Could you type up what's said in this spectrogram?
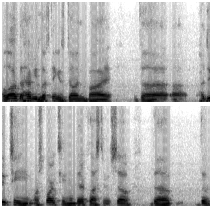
a lot of the heavy lifting is done by the uh, Hadoop team or Spark team and their clusters. So the the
